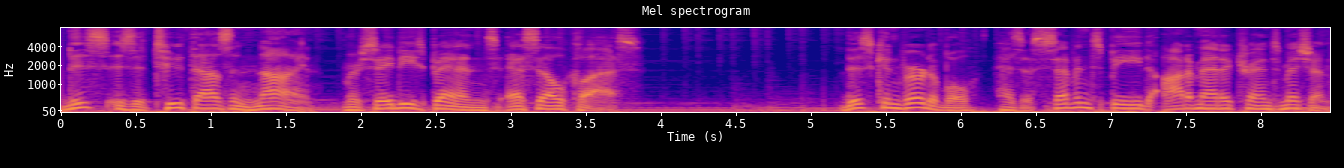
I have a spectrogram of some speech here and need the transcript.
This is a 2009 Mercedes-Benz SL Class. This convertible has a 7-speed automatic transmission,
